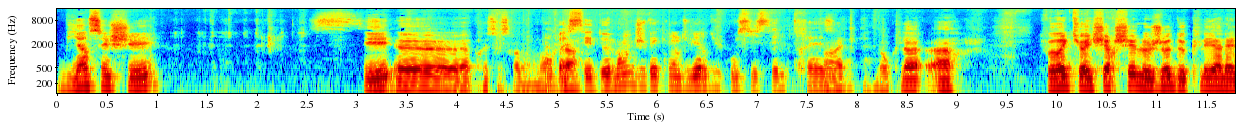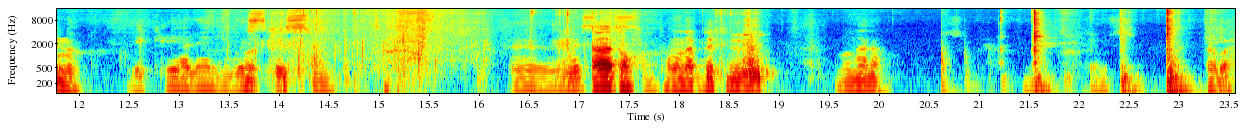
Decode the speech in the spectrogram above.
bien séché. Et euh, après, ce sera bon. Ah bah c'est demain que je vais conduire du coup si c'est le 13. ouais. Donc là, ah, il faudrait que tu ailles chercher le jeu de clé Allen. Les clés Allen, où est-ce qu'elles sont? Euh, Ah, attends, on a peut-être le. On a là. Ah bah,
